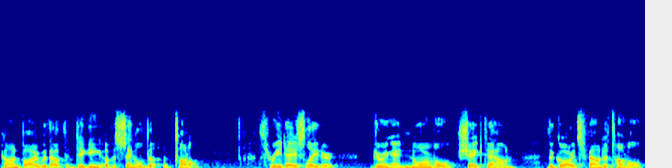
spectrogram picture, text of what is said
gone by without the digging of a single d- tunnel. Three days later, during a normal shakedown, the guards found a tunnel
